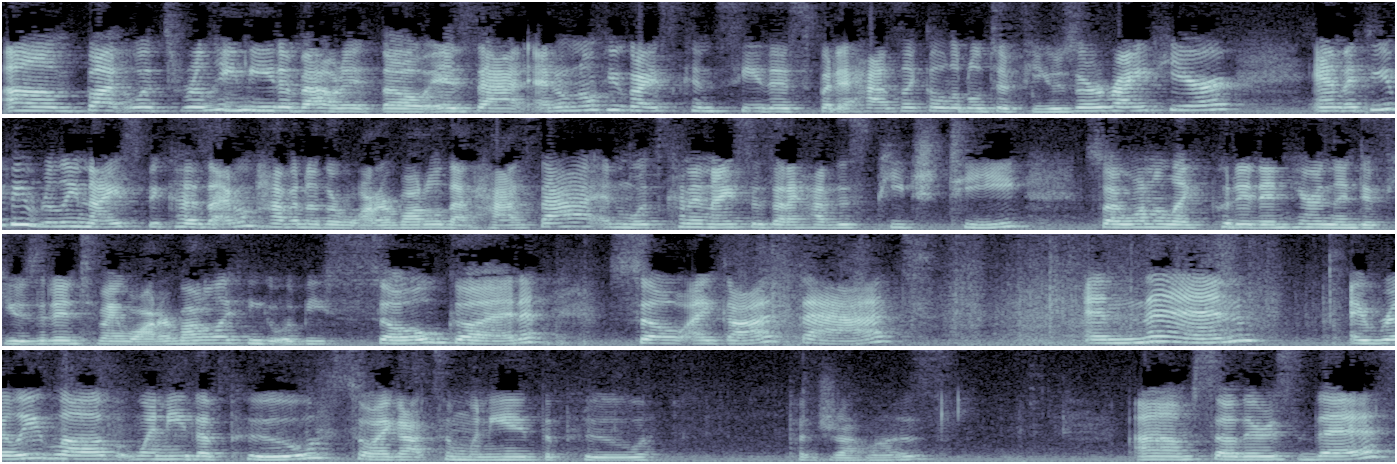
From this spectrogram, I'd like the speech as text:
Um, but what's really neat about it though is that, I don't know if you guys can see this, but it has like a little diffuser right here. And I think it'd be really nice because I don't have another water bottle that has that. And what's kind of nice is that I have this peach tea. So I want to like put it in here and then diffuse it into my water bottle. I think it would be so good. So I got that. And then I really love Winnie the Pooh. So I got some Winnie the Pooh pajamas. Um, so there's this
